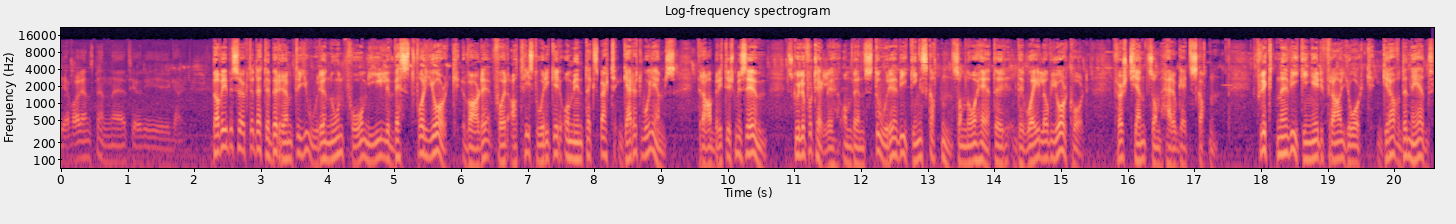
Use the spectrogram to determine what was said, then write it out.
Det var en spennende teori, Geir. Da vi besøkte dette berømte jordet noen få mil vest for York, var det for at historiker og myntekspert Gareth Williams fra British Museum skulle fortelle om den store vikingskatten som nå heter The Whale of Yorkord, først kjent som Harrogate-skatten. Flyktende vikinger fra York gravde ned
